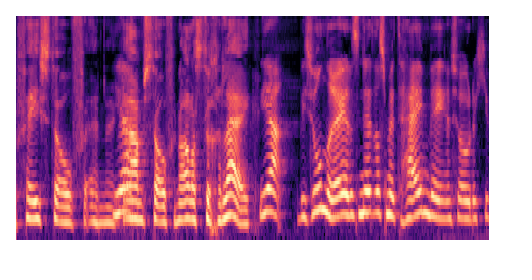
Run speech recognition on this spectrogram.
feeststoof en ja. kraamstoof en alles tegelijk. Ja, bijzonder hè. Dat is net als met heimwee en zo. Dat je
